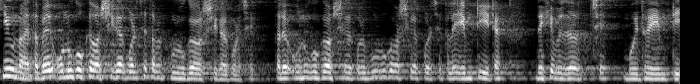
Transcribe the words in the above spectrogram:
কিউ নয়, তবে অনুককে অস্বীকার করেছে, তবে পূর্বকে অস্বীকার করেছে। তাহলে অনুককে অস্বীকার করে, পূর্বকে অস্বীকার করেছে, তাহলে এমটি এটা দেখে বোঝা যাচ্ছে, বৈধ এমটি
